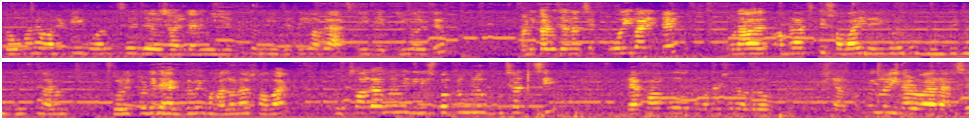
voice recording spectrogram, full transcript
তো ওখানে অনেকেই বলছে যে শাড়ি টাড়ি নিয়ে যেতে, তো নিয়ে যেতেই হবে। আজকেই ডেটটি হয়েছে? অনেক আরও জানাচ্ছে, ওই বাড়িতে ওরা, আমরা আজকে সবাই দেরি করে খুব ঘুম থেকে উঠেছি, কারণ শরীর টরীর একদমই ভালো না সবার। তো চলো এখন আমি জিনিসপত্রগুলো গুছাচ্ছি। দেখাবো তোমাদের সাথে ওগুলো শেয়ার করব। এগুলো ইনার ওয়্যার আছে।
